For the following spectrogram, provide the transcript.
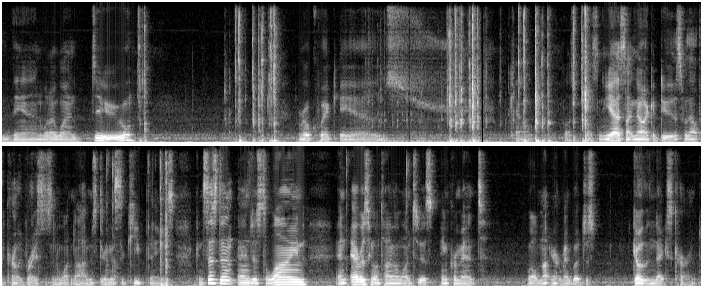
then what I want to do real quick is count plus plus And yes, I know I can do this without the curly braces and whatnot. I'm just doing this to keep things consistent and just aligned. And every single time I want to just increment, well, not increment, but just go the next current.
